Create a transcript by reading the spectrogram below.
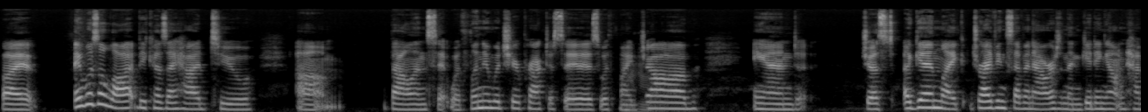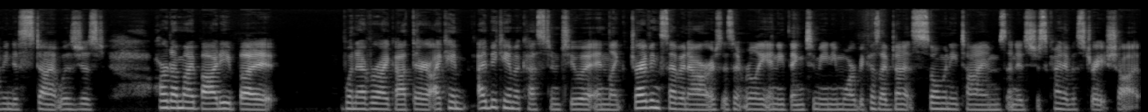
But it was a lot because I had to um, balance it with Lindenwood cheer practices, with my Mhm. job, and just again like driving seven hours and then getting out and having to stunt was just hard on my body. But whenever I got there, I came I became accustomed to it and like driving 7 hours isn't really anything to me anymore because I've done it so many times and it's just kind of a straight shot.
